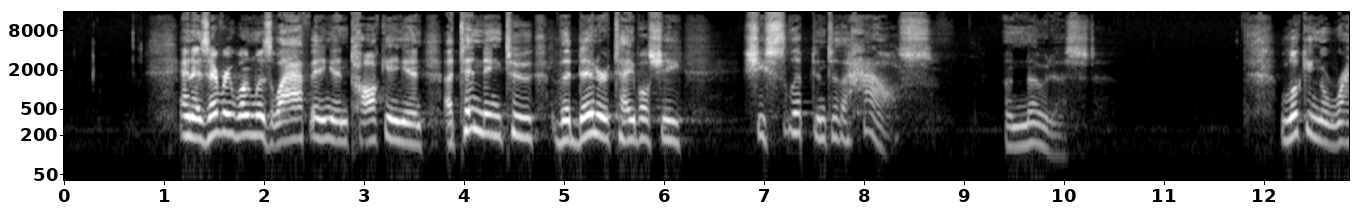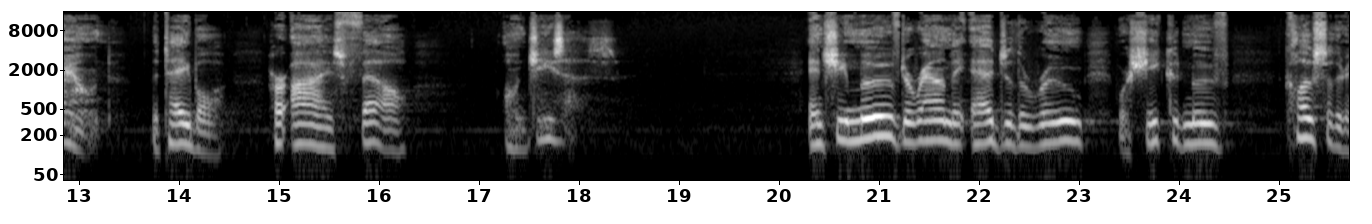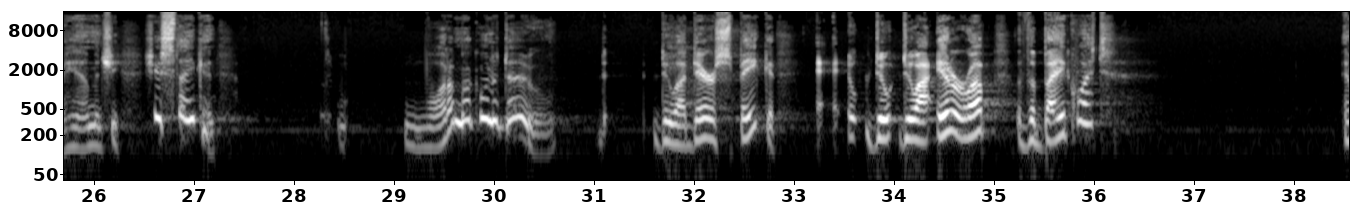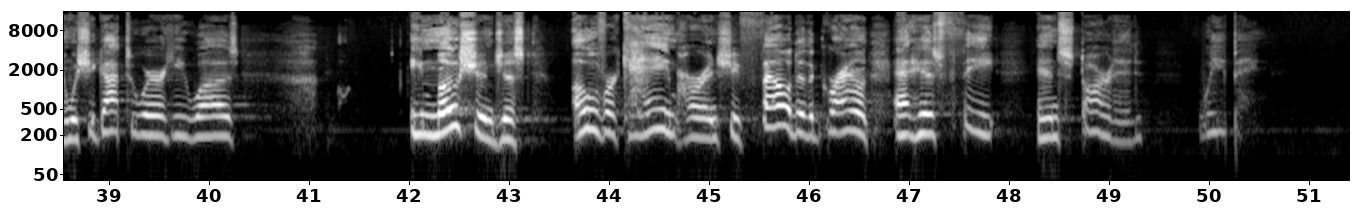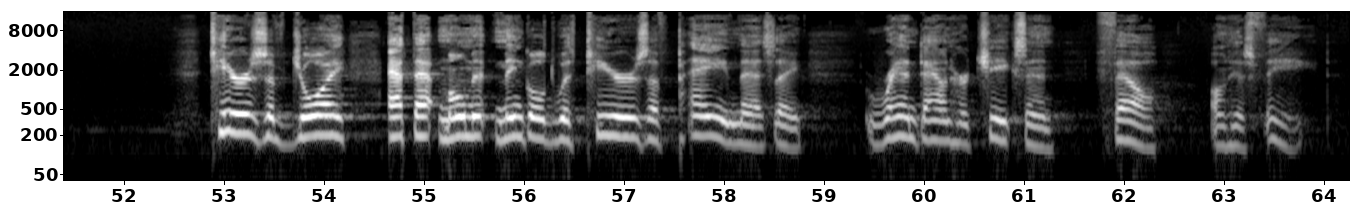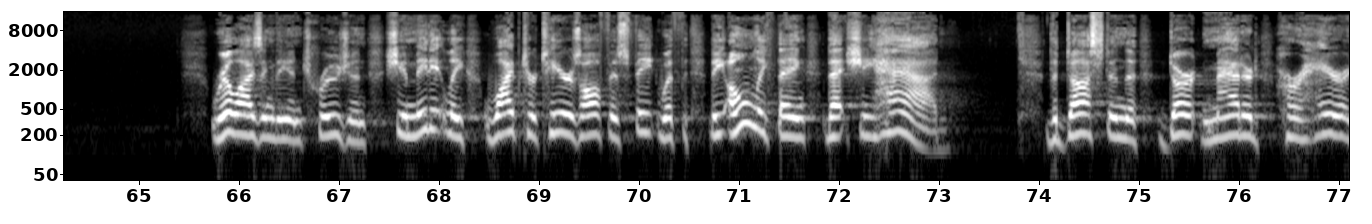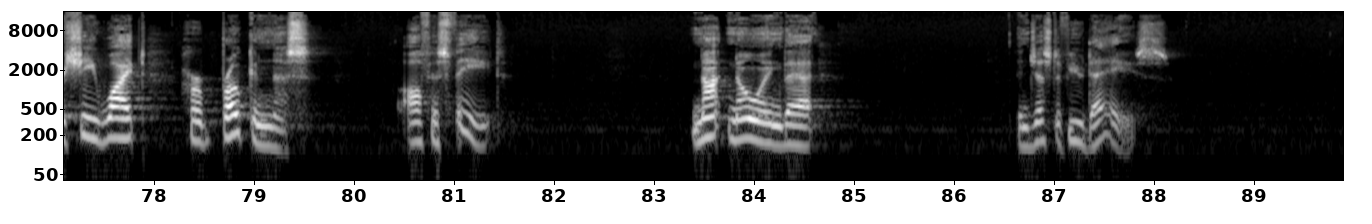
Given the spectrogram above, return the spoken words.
And as everyone was laughing and talking and attending to the dinner table, she, she slipped into the house unnoticed. Looking around the table, her eyes fell on Jesus and she moved around the edge of the room where she could move closer to him. And she, she's thinking, what am I going to do? Do I dare speak? Do, do I interrupt the banquet? And when she got to where he was, emotion just overcame her and she fell to the ground at his feet and started weeping. Tears of joy at that moment mingled with tears of pain as they ran down her cheeks and fell on his feet. Realizing the intrusion, she immediately wiped her tears off his feet with the only thing that she had. The dust and the dirt matted her hair as she wiped her brokenness off his feet, not knowing that in just a few days,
